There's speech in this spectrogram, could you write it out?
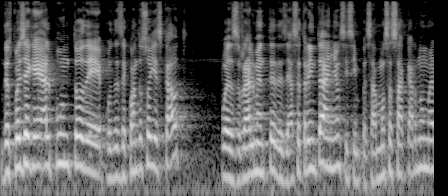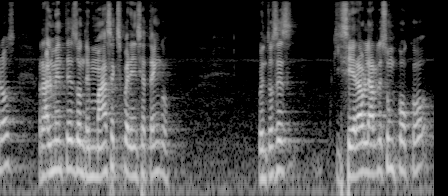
Después llegué al punto de, pues desde cuándo soy scout? Pues realmente desde hace 30 años y si empezamos a sacar números, realmente es donde más experiencia tengo. Entonces, quisiera hablarles un poco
